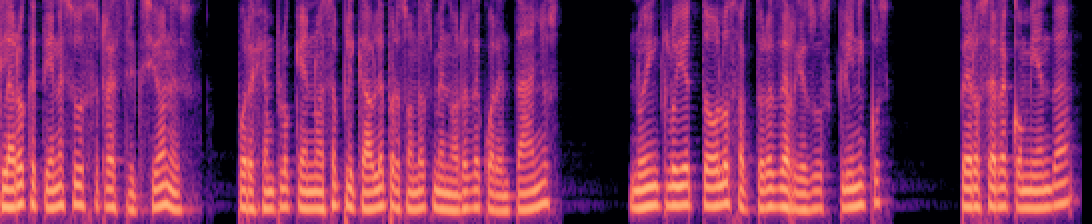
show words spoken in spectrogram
Claro que tiene sus restricciones, por ejemplo que no es aplicable a personas menores de 40 años, no incluye todos los factores de riesgos clínicos, pero se recomienda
